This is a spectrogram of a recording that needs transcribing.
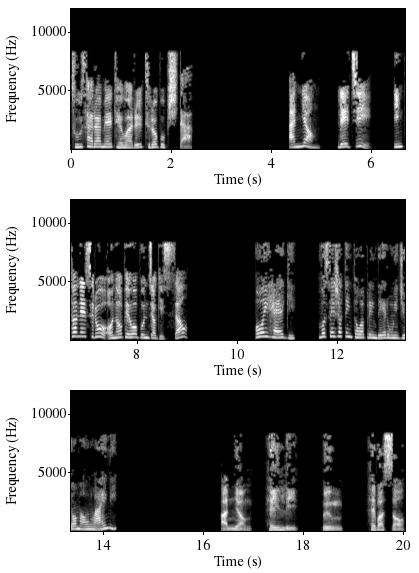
두 사람의 대화를 들어봅시다. 안녕, 레지. 인터넷으로 언어 배워본 적 있어? Oi Reg. Você já tentou aprender um idioma online? 안녕, 헤일리. 응, 해봤어.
